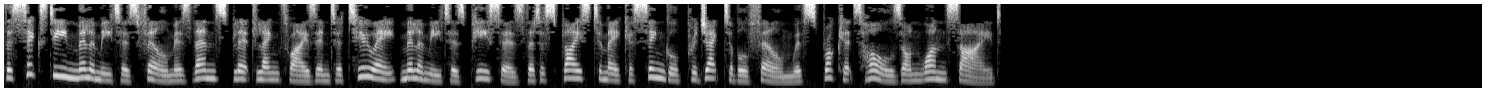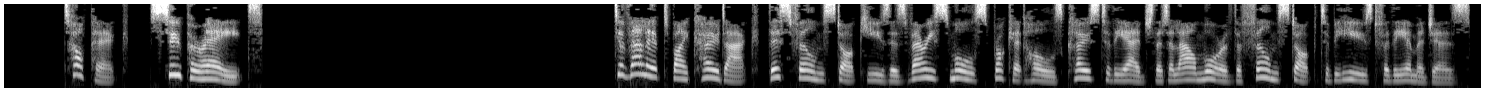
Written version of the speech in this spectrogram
The 16 mm film is then split lengthwise into two 8 mm pieces that are spliced to make a single projectable film with sprockets holes on one side. Topic: Super 8 Developed by Kodak, this film stock uses very small sprocket holes close to the edge that allow more of the film stock to be used for the images.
